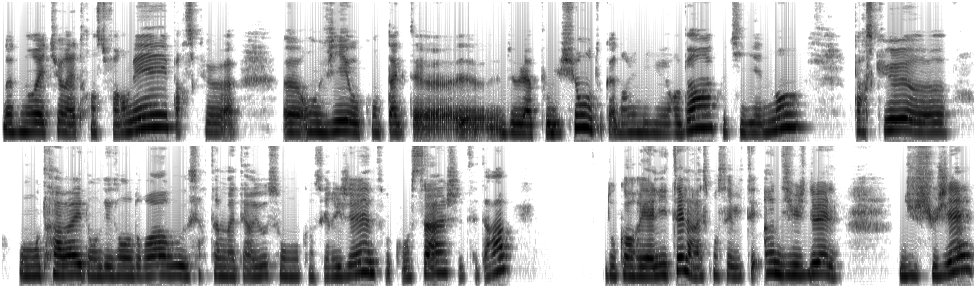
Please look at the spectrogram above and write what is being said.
notre nourriture est transformée, parce que euh, on vit au contact euh, de la pollution, en tout cas dans le milieu urbain quotidiennement, parce que euh, on travaille dans des endroits où certains matériaux sont cancérigènes, sans qu'on le sache, etc. Donc en réalité, la responsabilité individuelle du sujet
